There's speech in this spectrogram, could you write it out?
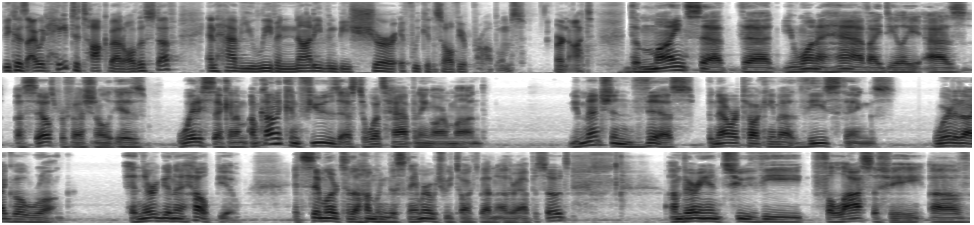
Because I would hate to talk about all this stuff and have you leave and not even be sure if we can solve your problems or not. The mindset that you want to have ideally as a sales professional is wait a second, I'm, I'm kind of confused as to what's happening, Armand. You mentioned this, but now we're talking about these things. Where did I go wrong? And they're going to help you. It's similar to the humbling disclaimer, which we talked about in other episodes. I'm very into the philosophy of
